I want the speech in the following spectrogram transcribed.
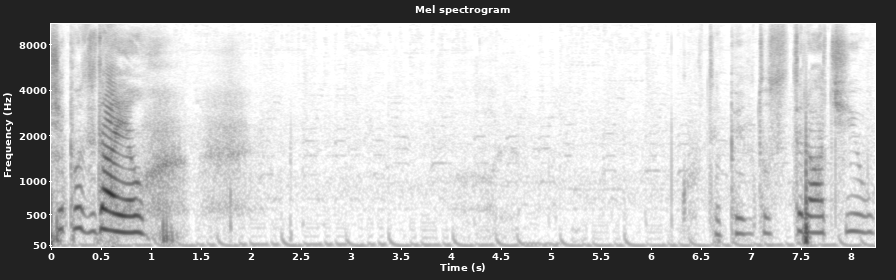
Się poddaję. Kurde, bym to stracił.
